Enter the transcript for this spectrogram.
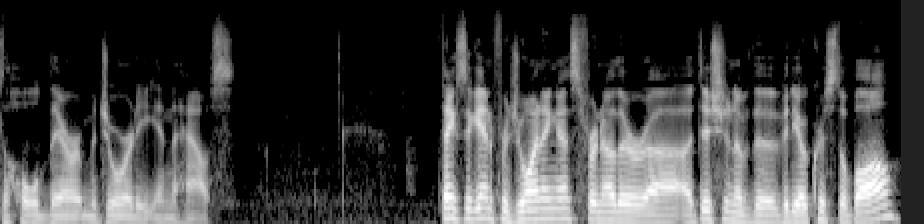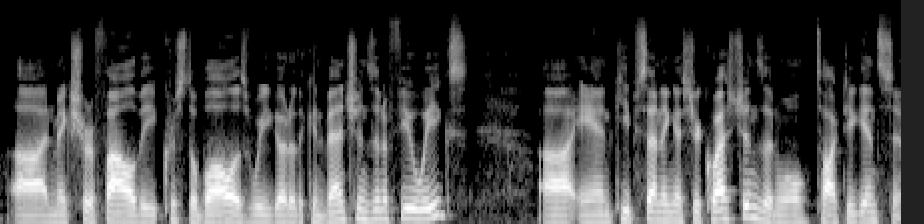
to hold their majority in the House. Thanks again for joining us for another uh, edition of the Video Crystal Ball. Uh, and make sure to follow the Crystal Ball as we go to the conventions in a few weeks. Uh, and keep sending us your questions, and we'll talk to you again soon.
